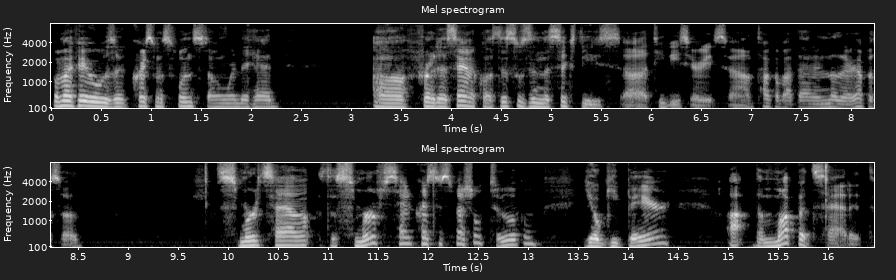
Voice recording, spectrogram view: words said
But my favorite was a Christmas Flintstone where they had uh, for the Santa Claus. This was in the 60s uh, TV series. I'll talk about that in another episode. Smurfs have the Smurfs had a Christmas special, two of them. Yogi Bear, uh, the Muppets had it.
